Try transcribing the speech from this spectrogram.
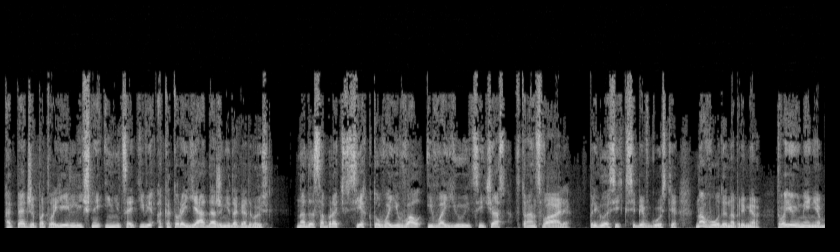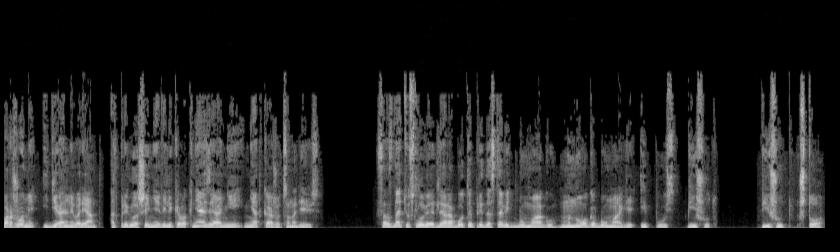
опять же по твоей личной инициативе, о которой я даже не догадываюсь. Надо собрать всех, кто воевал и воюет сейчас в Трансваале. Пригласить к себе в гости. На воды, например. Твое имение Боржоми – идеальный вариант. От приглашения великого князя они не откажутся, надеюсь. Создать условия для работы, предоставить бумагу, много бумаги, и пусть пишут. Пишут что,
